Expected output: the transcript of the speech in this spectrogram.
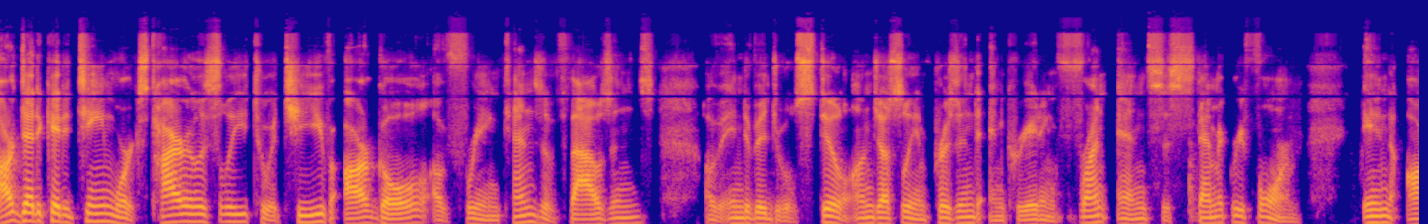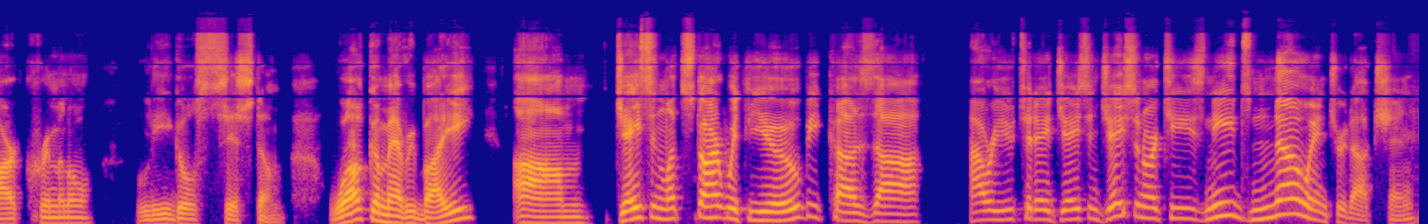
Our dedicated team works tirelessly to achieve our goal of freeing tens of thousands of individuals still unjustly imprisoned and creating front end systemic reform in our criminal legal system. Welcome, everybody. Um, Jason, let's start with you because uh, how are you today, Jason? Jason Ortiz needs no introduction.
